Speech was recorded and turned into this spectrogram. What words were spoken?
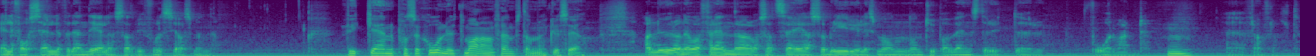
eller för oss heller för den delen, så att vi får se vad som händer. Vilken position utmanar han främst om, skulle du säga? Ja, nu då när jag förändrar då, så att säga så blir det ju liksom någon, någon typ av vänsterytter forward Mm. eh, framförallt.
